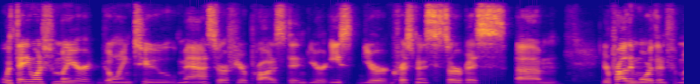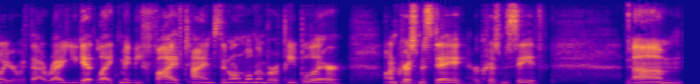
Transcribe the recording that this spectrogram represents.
with anyone familiar going to mass, or if you're a Protestant, your East, your Christmas service, um, you're probably more than familiar with that, right? You get like maybe five times the normal number of people there on mm-hmm. Christmas Day or Christmas Eve. Yeah. Um,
